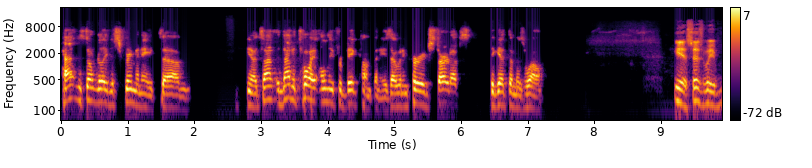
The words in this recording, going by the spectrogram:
Patents don't really discriminate. Um, you know, it's not, it's not a toy only for big companies. I would encourage startups to get them as well. Yes, as we've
